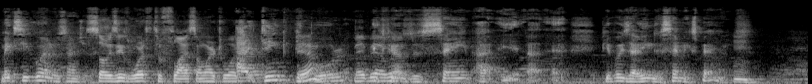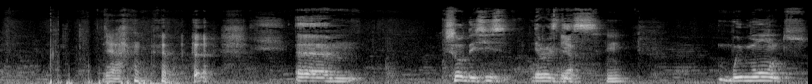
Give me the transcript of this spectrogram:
Mexico, and Los Angeles. So is it worth to fly somewhere to watch? I it? think people yeah, maybe experience the same. Uh, uh, people is having the same experience. Mm. Yeah. um, so this is there is yeah. this. Mm. We won't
